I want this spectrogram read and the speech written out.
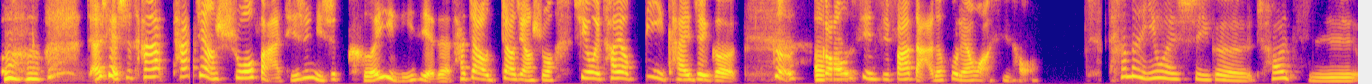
而且是他他这样说法，其实你是可以理解的。他照照这样说，是因为他要避开这个更高信息发达的互联网系统。他们因为是一个超级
